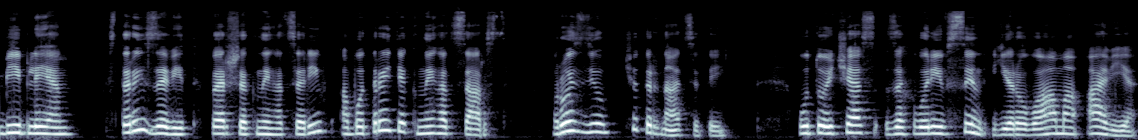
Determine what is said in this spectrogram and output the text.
Біблія, Старий Завіт, Перша книга царів або Третя книга царств, розділ 14. У той час захворів син Єровоама Авія,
